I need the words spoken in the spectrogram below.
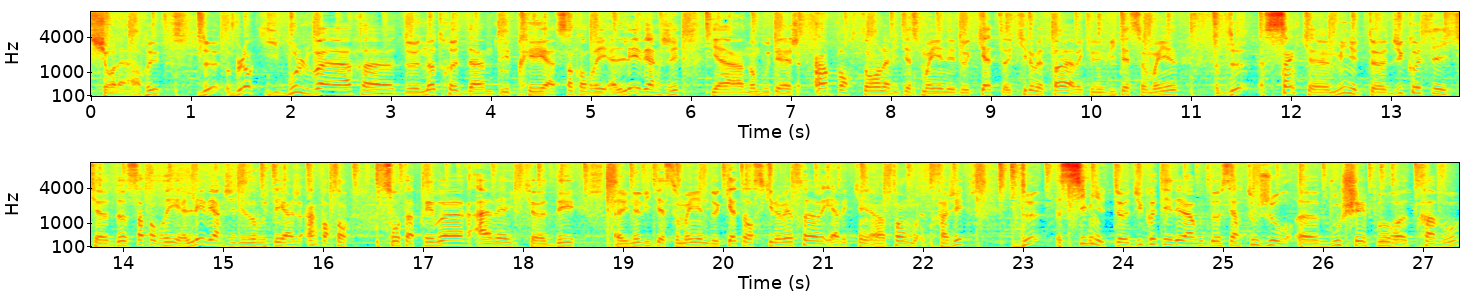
sur la rue de Blanqui, boulevard euh, de Notre-Dame-des-Prés à Saint-André-les-Vergers. Il y a un embouteillage important, la vitesse moyenne est de 4 km/h avec une vitesse moyenne de 5 minutes. Du côté de Saint-André-les-Vergers, des embouteillages importants sont à prévoir avec une vitesse moyenne de 14 km/h et avec un temps trajet de 6 minutes. Du côté de la route d'Auxerre, toujours euh, bouché pour euh, travaux.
